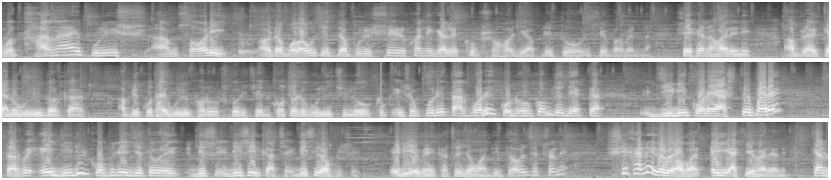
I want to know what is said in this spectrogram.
এবং থানায় পুলিশ, আম সরি ওটা বলা উচিত না, পুলিশের ওখানে গেলে খুব সহজে আপনি তো ইসে পাবেন না। সেখানে হয়নি আপনার কেন গুলি দরকার, আপনি কোথায় গুলি খরচ করেছেন, কতটা গুলি ছিল, এইসব করে তারপরে কোনো রকম যদি একটা জিডি করে আসতে পারে, তারপরে এই জিডির কপি নিয়ে যেতে হবে ডিসি ডিসির কাছে ডিসির অফিসে এডিএম এর কাছে জমা দিতে হবে সেকশনে, সেখানে গেলেও আবার এই একই হয়রানি, কেন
